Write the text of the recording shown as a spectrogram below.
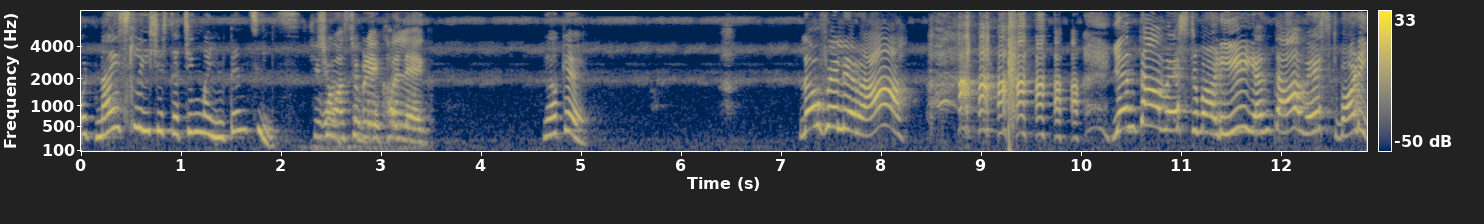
but nicely she's touching my utensils she, wants, to break her leg ಯಾಕೆ ಲವ್ ಫೇಲಿಯರ್ ಎಂತ ವೇಸ್ಟ್ ಬಾಡಿ ಎಂತ ವೇಸ್ಟ್ ಬಾಡಿ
